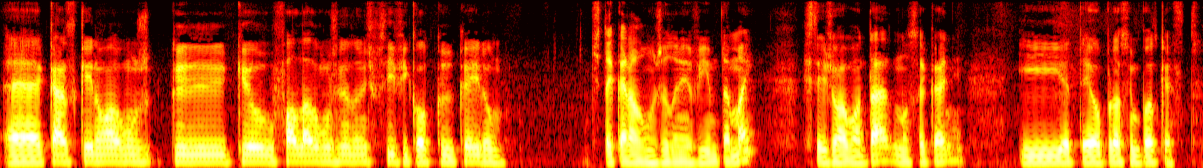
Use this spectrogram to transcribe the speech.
Uh, caso queiram alguns que, que eu fale de algum jogador em específico ou que queiram destacar algum jogador, enviem-me também. Estejam à vontade, não se acanhem. E até ao próximo podcast.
